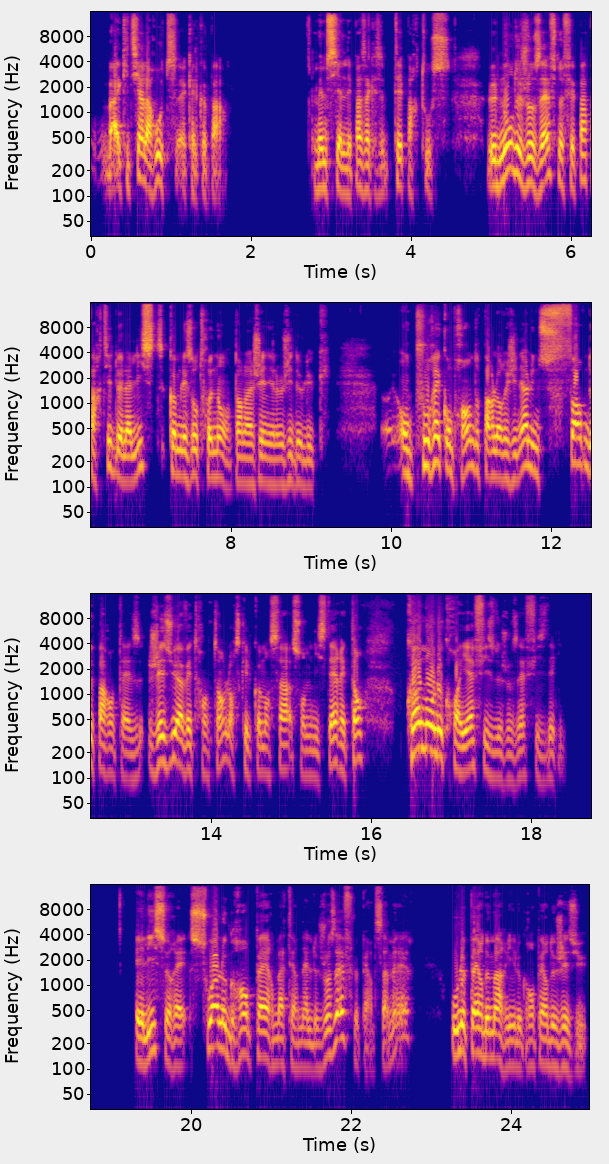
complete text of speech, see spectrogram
bah, qui tient la route euh, quelque part, même si elle n'est pas acceptée par tous. Le nom de Joseph ne fait pas partie de la liste comme les autres noms dans la généalogie de Luc on pourrait comprendre par l'original une forme de parenthèse. Jésus avait 30 ans lorsqu'il commença son ministère, étant comme on le croyait, fils de Joseph, fils d'Élie. Élie serait soit le grand-père maternel de Joseph, le père de sa mère, ou le père de Marie, le grand-père de Jésus.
